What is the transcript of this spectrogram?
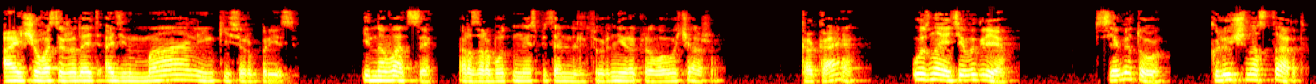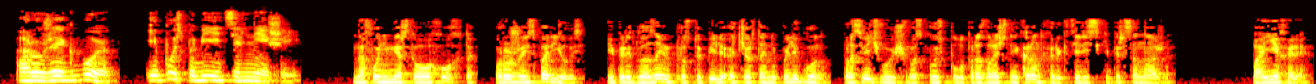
А еще вас ожидает один маленький сюрприз. Инновация, разработанная специально для турнира Кровавого Чаша. Какая? Узнаете в игре. Все готовы? Ключ на старт, оружие к бою, и пусть победит сильнейший. На фоне мерзкого хохота рожа испарилась, и перед глазами проступили очертания полигона, просвечивающего сквозь полупрозрачный экран характеристики персонажа. Поехали!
